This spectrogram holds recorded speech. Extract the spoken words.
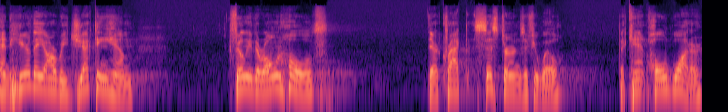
And here they are rejecting him, filling their own holes, their cracked cisterns, if you will, that can't hold water,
